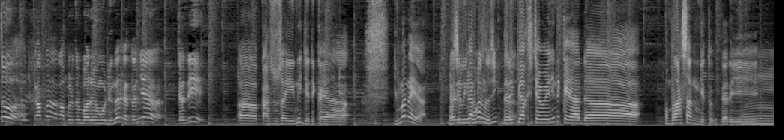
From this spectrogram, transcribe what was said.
itu apa kabar terbaru yang gue dengar katanya jadi eh, kasus saya ini jadi kayak gimana ya? Masih lingkuhan nggak sih? Dari pihak si ceweknya ini kayak ada pemerasan gitu dari Hmm.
